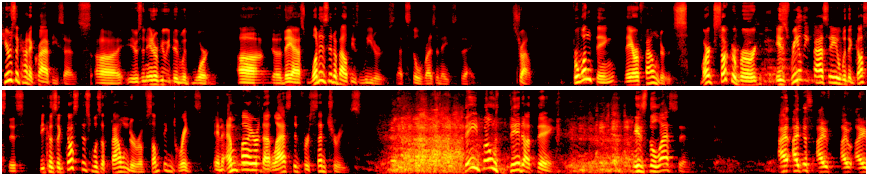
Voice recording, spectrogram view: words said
here's the kind of crap he says. Uh, here's an interview we did with Wharton. Uh, they asked, "What is it about these leaders that still resonates today?" Strauss. For one thing, they are founders. Mark Zuckerberg is really fascinated with Augustus because Augustus was a founder of something great, an empire that lasted for centuries. they both did a thing, is the lesson. I, I just I, I I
